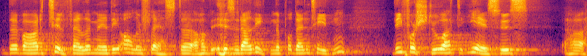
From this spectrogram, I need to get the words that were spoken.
det var tilfellet med de aller fleste av israelittene på den tiden. De forsto at Jesus uh,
